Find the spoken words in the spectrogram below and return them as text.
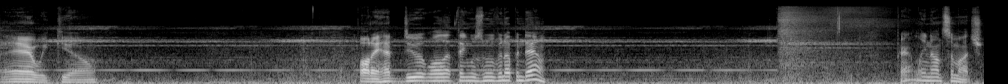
There we go. Thought I had to do it while that thing was moving up and down. Apparently not so much.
